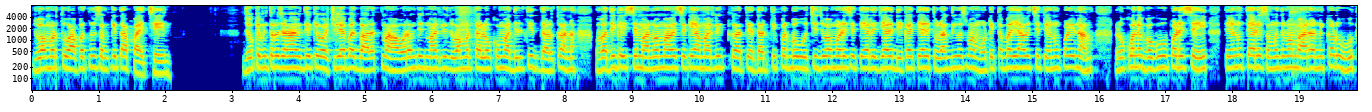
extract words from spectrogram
જોવા મળતું આફતનું સંકેત અપાય છે. જો કે મિત્રો જણાવી દઈએ કે ઓસ્ટ્રેલિયા બાદ ભારતમાં ઓરમફિશ માટલી જોવા મળતા લોકોમાં દિલથી ધડકન વધી ગઈ છે. માનવામાં આવે છે કે આ માછલી તે ધરતી પર બહુ ઓછી જોવા મળે છે. ત્યારે જ્યારે દેખાય ત્યારે થોડાક દિવસમાં મોટી તબાહી આવે છે. તેનું પરિણામ લોકોને ભોગવવું પડે છે. તેનું ત્યારે સમુદ્રમાં બહાર નીકળવું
